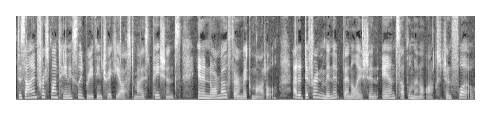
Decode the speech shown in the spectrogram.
designed for spontaneously breathing tracheostomized patients in a normothermic model at a different minute ventilation and supplemental oxygen flow.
